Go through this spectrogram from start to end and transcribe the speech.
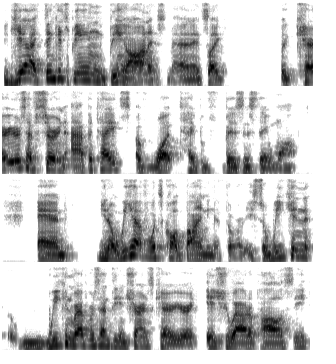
Yeah, I think it's being being honest, man. It's like the carriers have certain appetites of what type of business they want. And you know, we have what's called binding authority. So we can we can represent the insurance carrier and issue out a policy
